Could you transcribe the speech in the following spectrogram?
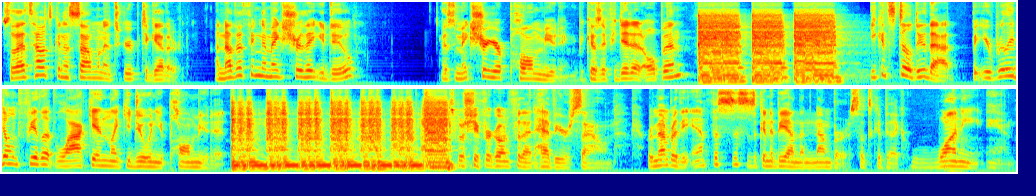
So that's how it's going to sound when it's grouped together. Another thing to make sure that you do is make sure you're palm muting because if you did it open, you can still do that, but you really don't feel it lock in like you do when you palm mute it. Especially if you're going for that heavier sound. Remember, the emphasis is going to be on the number. So it's going to be like 1E and,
